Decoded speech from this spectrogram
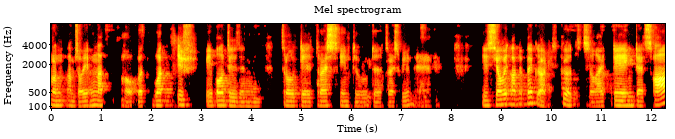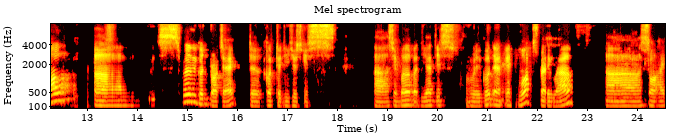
no, I'm sorry, not how, but what if people didn't throw the trash into the trash bin and you show it on the background? Good. So I think that's all. Um, it's really good project. The code that you use is uh, simple, but yet it's really good and it works very well. Uh, so I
